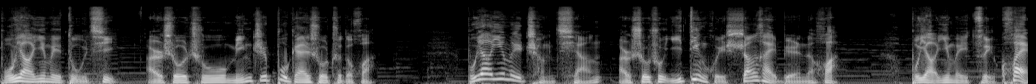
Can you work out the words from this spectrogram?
不要因为赌气而说出明知不该说出的话，不要因为逞强而说出一定会伤害别人的话。不要因为嘴快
